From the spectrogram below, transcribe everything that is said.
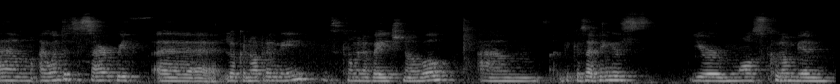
Um, I wanted to start with uh, Lo que no aprendí, it's a coming of age novel, um, because I think it's your most Colombian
